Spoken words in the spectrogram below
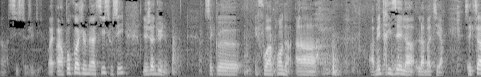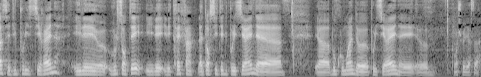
Ah, 6, j'ai dit. Alors pourquoi je le mets à 6 aussi? Déjà d'une, c'est que il faut apprendre à, à maîtriser la, la matière. C'est que ça, c'est du polystyrène. Il est, euh, vous le sentez, il est, très fin. La densité du polystyrène, euh, il y a beaucoup moins de polystyrène et comment je peux dire ça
